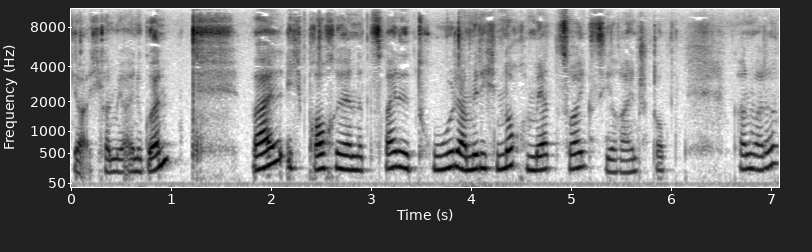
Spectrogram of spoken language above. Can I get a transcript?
Ja, ich kann mir eine gönnen. Weil ich brauche ja eine zweite Truhe, damit ich noch mehr Zeugs hier reinstoppen kann. Warte.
